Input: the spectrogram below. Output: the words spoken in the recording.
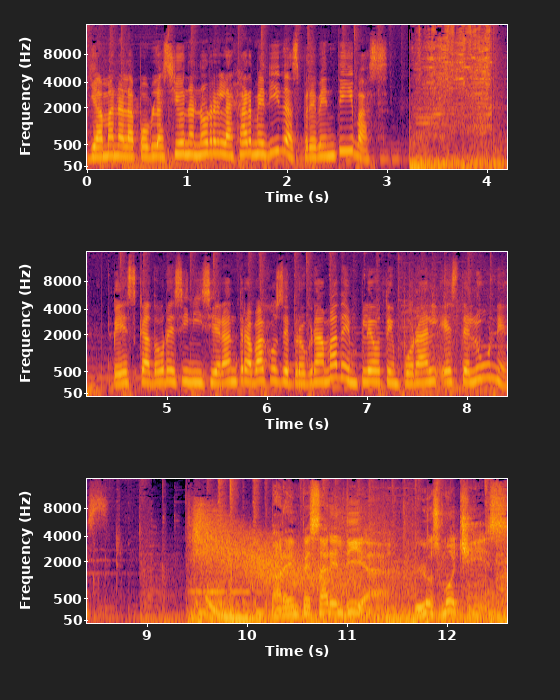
Llaman a la población a no relajar medidas preventivas. Pescadores iniciarán trabajos de programa de empleo temporal este lunes. Para empezar el día, los mochis.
